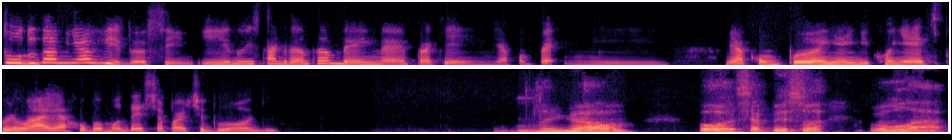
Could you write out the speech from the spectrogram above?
tudo da minha vida, assim. E no Instagram também, né? Para quem me, acompanha, me, me acompanha e me conhece por lá, é arroba Modéstia Parte Blog. Legal. Pô, se a pessoa. Vamos lá.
